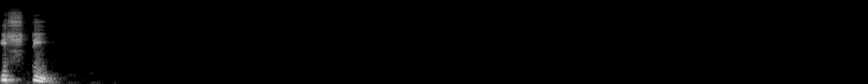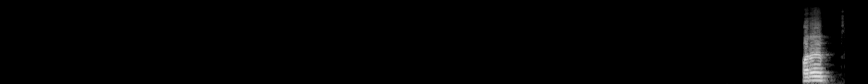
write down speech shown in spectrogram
इष्टी। परत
